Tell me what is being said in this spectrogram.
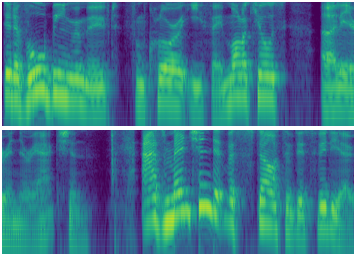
that have all been removed from chloroethane molecules earlier in the reaction. As mentioned at the start of this video,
